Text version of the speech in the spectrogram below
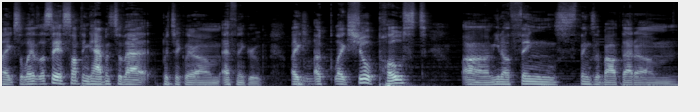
Like so, let's say something happens to that particular um ethnic group. Like uh, like she'll post um you know things things about that um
